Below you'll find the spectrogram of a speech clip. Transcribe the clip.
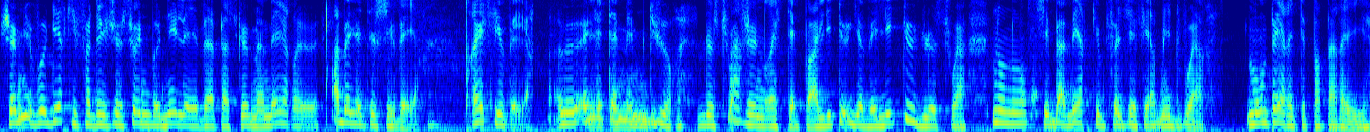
J'aime mieux vous dire qu'il fallait que je sois une bonne élève, hein, parce que ma mère, euh, ah ben, elle était sévère, très sévère. Euh, elle était même dure. Le soir, je ne restais pas à l'étude. Il y avait l'étude le soir. Non, non, c'est ma mère qui me faisait faire mes devoirs. Mon père était pas pareil.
